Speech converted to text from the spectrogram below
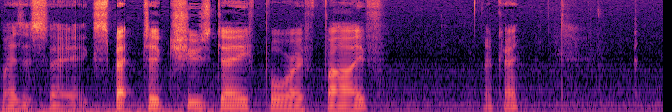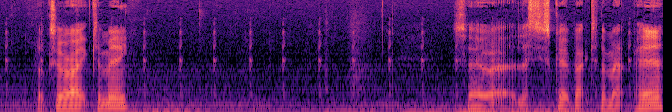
Where does it say? Expected Tuesday 405. Okay. Looks alright to me. So uh, let's just go back to the map here.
